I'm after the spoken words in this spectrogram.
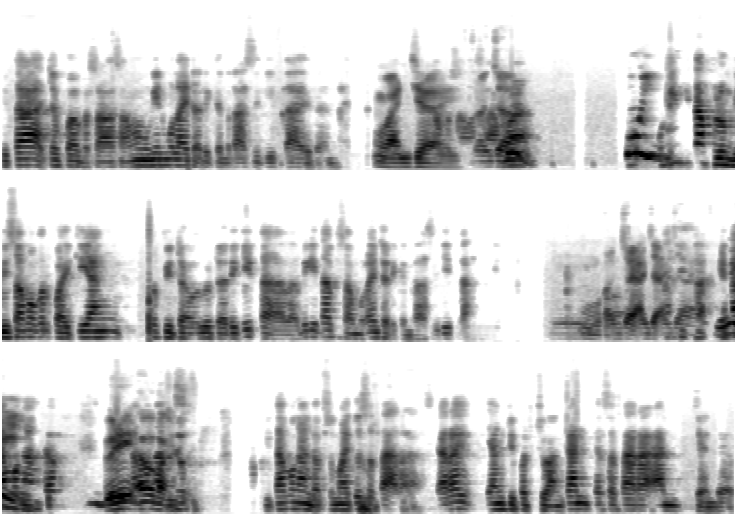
kita coba bersama-sama mungkin mulai dari generasi kita ya kan. Anjay. mungkin kita belum bisa memperbaiki yang lebih dahulu dari kita tapi kita bisa mulai dari generasi kita Hmm, anjay, anjay, anjay. kita Wih. menganggap kita oh menganggap, kita menganggap semua itu setara. Sekarang yang diperjuangkan kesetaraan gender.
